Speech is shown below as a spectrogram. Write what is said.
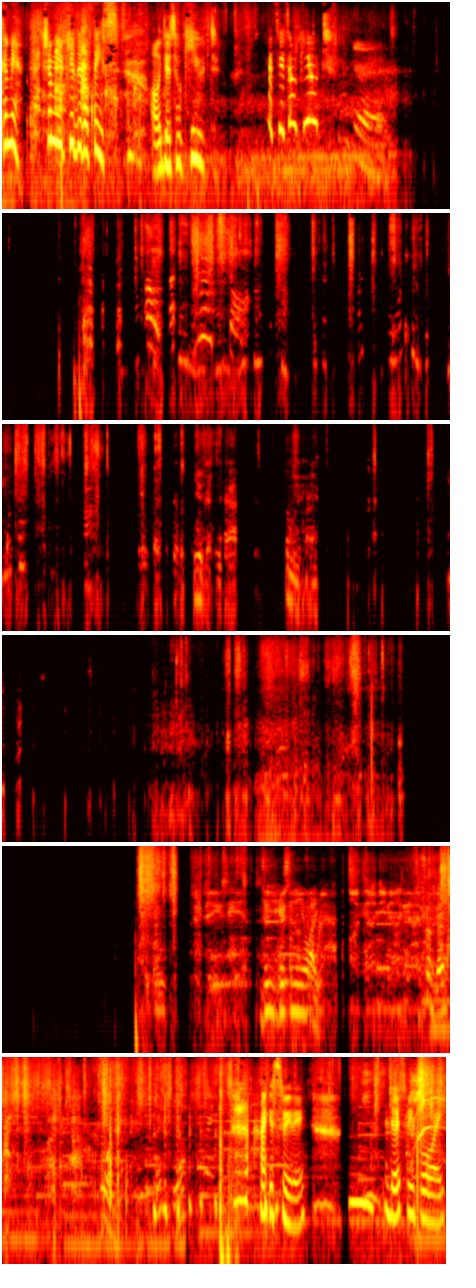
Come here. Show me your cute little face. Oh, you're so cute. That's you're so cute. Did you get something you like? This one's good. Good one. Hi, sweetie. Hello, sweet boy.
